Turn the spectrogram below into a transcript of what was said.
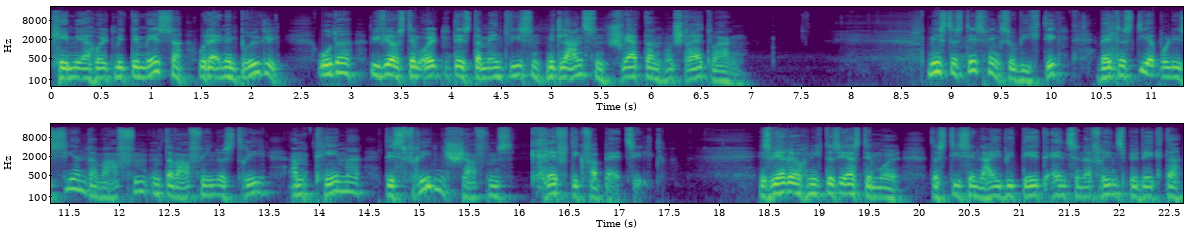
käme er halt mit dem Messer oder einem Prügel, oder, wie wir aus dem Alten Testament wissen, mit Lanzen, Schwertern und Streitwagen. Mir ist das deswegen so wichtig, weil das Diabolisieren der Waffen und der Waffenindustrie am Thema des Friedensschaffens kräftig vorbeizielt. Es wäre auch nicht das erste Mal, dass diese Naivität einzelner Friedensbewegter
